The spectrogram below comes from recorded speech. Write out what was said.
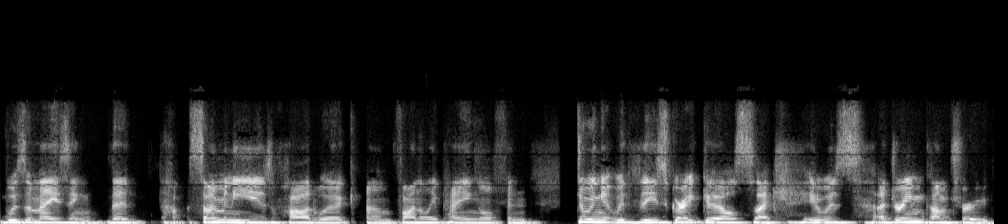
was amazing. The so many years of hard work um, finally paying off and doing it with these great girls. Like it was a dream come true.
